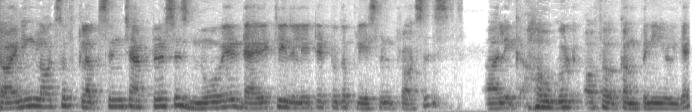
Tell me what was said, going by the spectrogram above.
joining lots of clubs and chapters is nowhere directly related to the placement process uh, like how good of a company you'll get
